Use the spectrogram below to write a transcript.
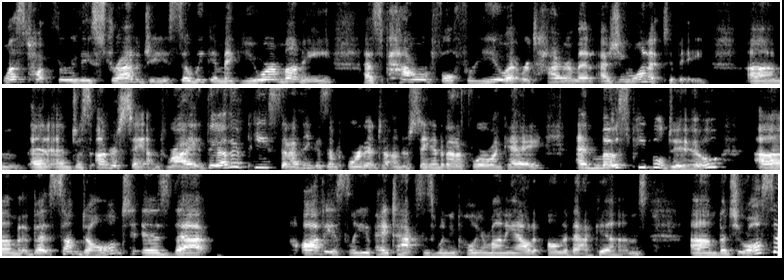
Let's talk through these strategies so we can make your money as powerful for you at retirement as you want it to be. Um, and, and just understand, right? The other piece that I think is important to understand about a 401k, and most people do, um, but some don't, is that obviously you pay taxes when you pull your money out on the back end um, but you also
